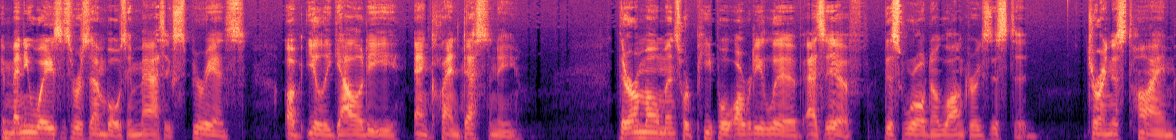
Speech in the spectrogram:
In many ways, this resembles a mass experience of illegality and clandestiny. There are moments where people already live as if this world no longer existed. During this time,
